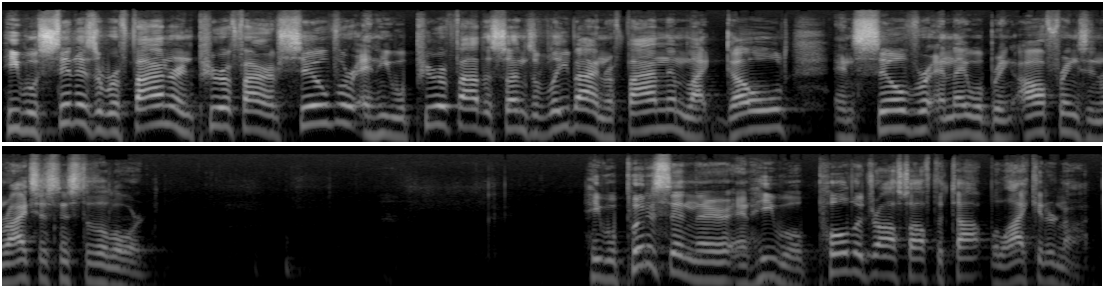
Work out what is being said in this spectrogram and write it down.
He will sit as a refiner and purifier of silver, and he will purify the sons of Levi and refine them like gold and silver, and they will bring offerings in righteousness to the Lord. He will put us in there and he will pull the dross off the top, will like it or not.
